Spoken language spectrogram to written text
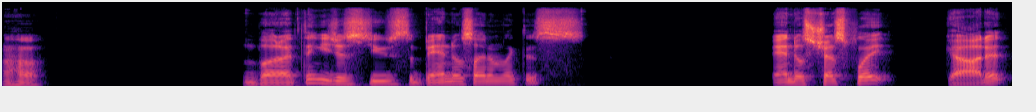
Uh-huh. But I think he just used the Bandos item like this. Bandos chest plate. Got it.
